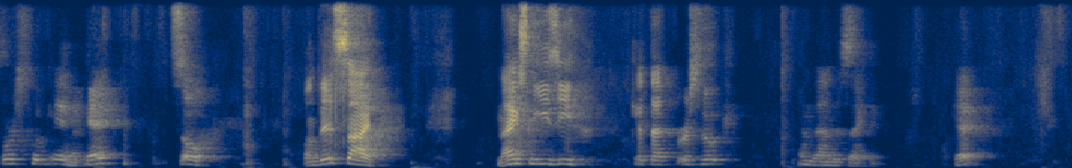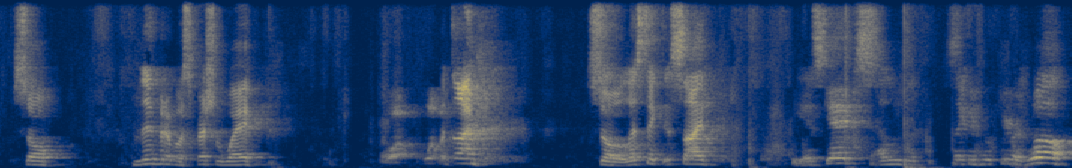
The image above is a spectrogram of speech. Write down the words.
first hook in. Okay? So on this side, nice and easy, get that first hook, and then the second. Okay? So, a little bit of a special way. One more time. So, let's take this side. He escapes. I lose the second hook here as well.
